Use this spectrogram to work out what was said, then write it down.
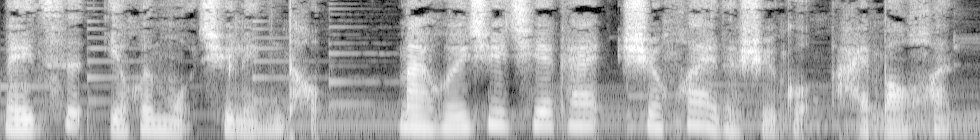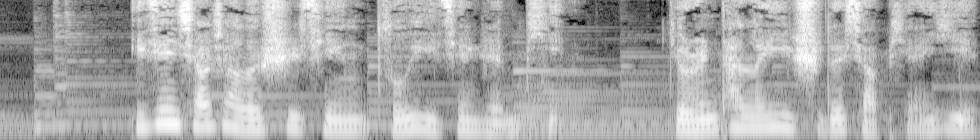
每次也会抹去零头，买回去切开是坏的水果还包换。一件小小的事情足以见人品。有人贪了一时的小便宜，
